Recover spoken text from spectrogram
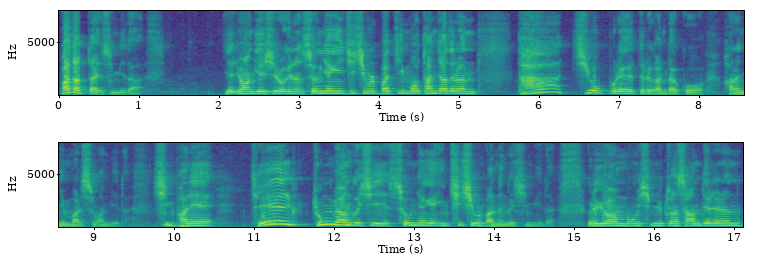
받았다 했습니다. 요한계시록에는 성령의 지심을 받지 못한 자들은 다 지옥불에 들어간다고 하나님 말씀합니다. 심판의 제일 중요한 것이 성령의 인치심을 받는 것입니다. 그리고 요한복음 16장 3절에는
